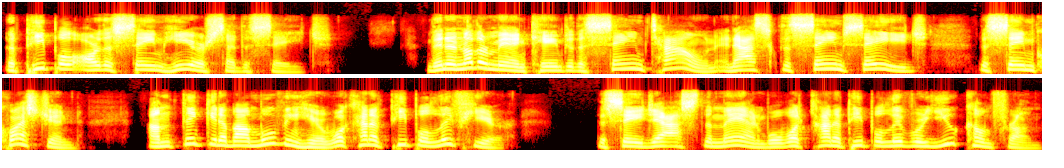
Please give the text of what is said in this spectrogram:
The people are the same here, said the sage. Then another man came to the same town and asked the same sage the same question. I'm thinking about moving here. What kind of people live here? The sage asked the man, Well, what kind of people live where you come from?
